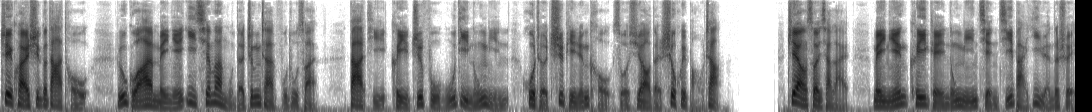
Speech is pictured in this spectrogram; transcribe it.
这块是个大头。如果按每年一千万亩的征占幅度算，大体可以支付无地农民或者赤贫人口所需要的社会保障。这样算下来，每年可以给农民减几百亿元的税，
